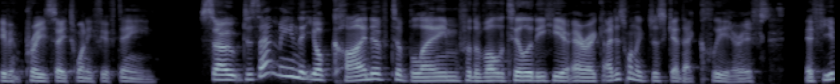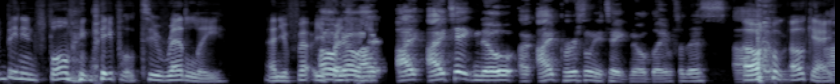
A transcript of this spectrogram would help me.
even pre say 2015 so does that mean that you're kind of to blame for the volatility here eric i just want to just get that clear if if you've been informing people too readily and your, your oh no, I, I, I take no, I personally take no blame for this. Um, oh, okay. Uh,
